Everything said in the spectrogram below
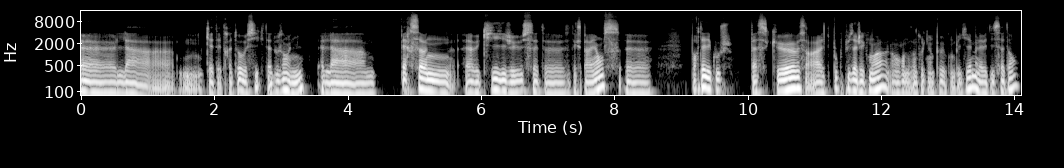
euh, la, qui était très tôt aussi, qui était à 12 ans et demi, la personne avec qui j'ai eu cette, euh, cette expérience euh, portait des couches. Parce que ça, elle était beaucoup plus âgée que moi, là on rentre dans un truc un peu compliqué, mais elle avait 17 ans.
